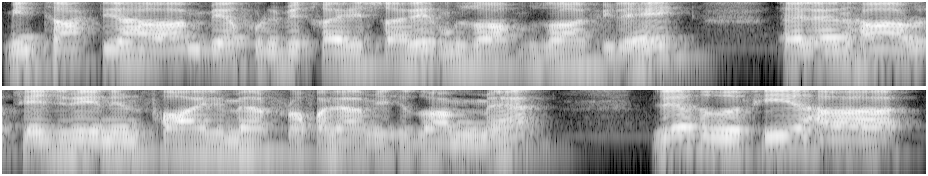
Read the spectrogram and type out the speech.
min tahtiha mefru bi gayri sarih muzaf muzaf ileyh el enharu tecrinin faili merfu alameti damme lehu fiha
